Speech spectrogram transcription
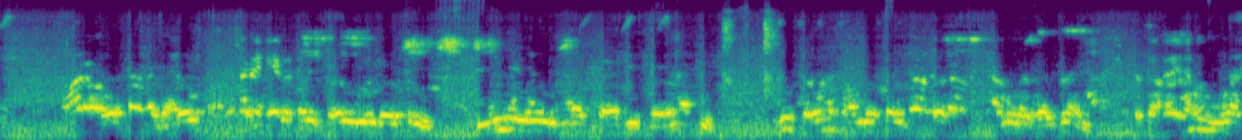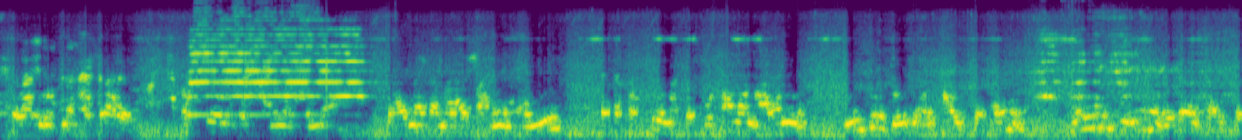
છે સહાય કરે રઘુવીર પક્ષીઓ માટે પોતાના માળાનું નિઃશુલ્ક વિતરણ થાય છે અહીં વિતરણ થાય છે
